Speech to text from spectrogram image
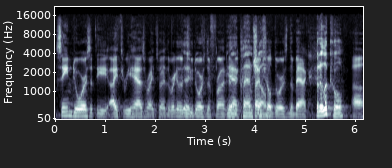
same doors that the i3 has, right? So it had the regular two doors in the front yeah, and the clamshell. clamshell doors in the back. But it looked cool. Uh,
